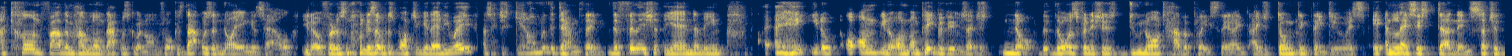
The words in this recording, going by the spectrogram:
I can't fathom how long that was going on for because that was annoying as hell, you know, for as long as I was watching it anyway. I was like, just get on with the damn thing. The finish at the end, I mean, I, I hate, you know, on you know on, on pay per views, I just no, th- those finishes do not have a place there. I, I just don't think they do. It's unless it's done in such a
